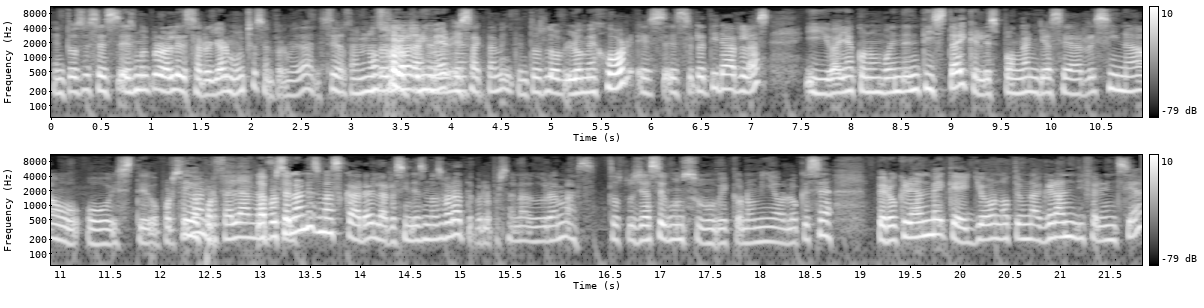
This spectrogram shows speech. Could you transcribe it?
Entonces es, es muy probable desarrollar muchas enfermedades. Sí, o sea, no Entonces, solo lo la primer- fibromialgia. exactamente. Entonces, lo, lo mejor es, es retirarlas y vayan con un buen dentista y que les pongan ya sea resina o, o, este, o Sí, porcelana. o porcelana. La sí. porcelana es más cara y la resina es más barata, pero la porcelana dura más. Entonces, pues ya según su economía o lo que sea. Pero créanme que yo noté una gran diferencia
